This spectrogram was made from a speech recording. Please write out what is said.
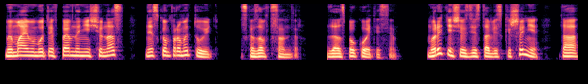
Ми маємо бути впевнені, що нас не скомпрометують, сказав Ксандер. Заспокойтеся. Моретті щось дістав із кишені та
